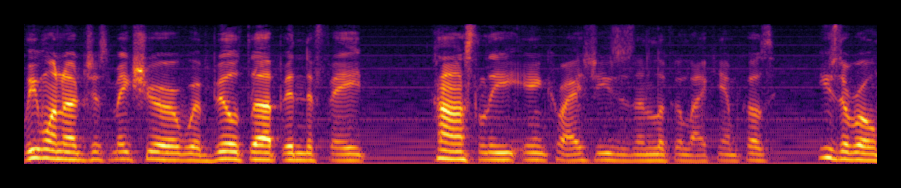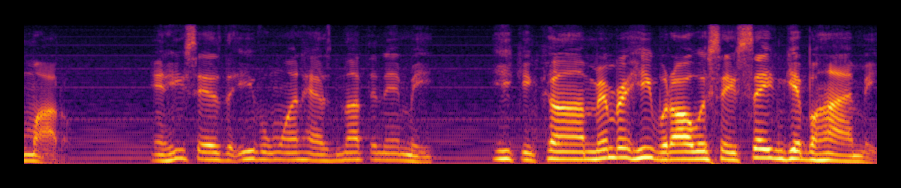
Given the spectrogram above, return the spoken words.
we want to just make sure we're built up in the faith, constantly in Christ Jesus and looking like Him, because He's the role model. And He says the evil one has nothing in me. He can come. Remember, He would always say, "Satan, get behind me."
